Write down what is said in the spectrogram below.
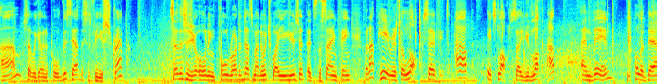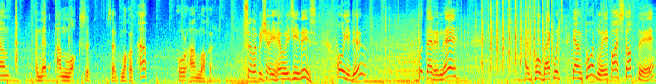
arm. So we're going to pull this out. This is for your strap. So this is your awning pull rod. It doesn't matter which way you use it. It's the same thing. But up here is the lock. So if it's up, it's locked. So you lock up and then you pull it down and that unlocks it. So lock it up or unlock it. So let me show you how easy it is. All you do, put that in there and pull backwards. Now importantly, if I stop there,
